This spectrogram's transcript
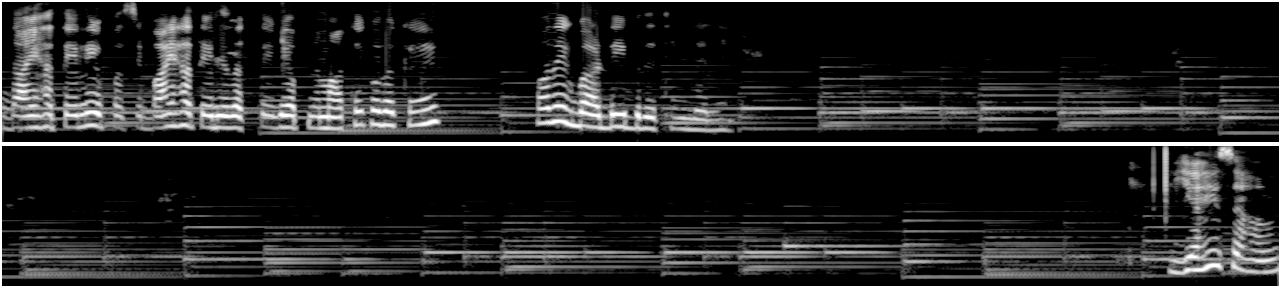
दाई हथेली ऊपर से बाई हथेली रखते हुए अपने माथे को रखें और एक बार डीप ब्रीथिंग ले लें। यहीं से हम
